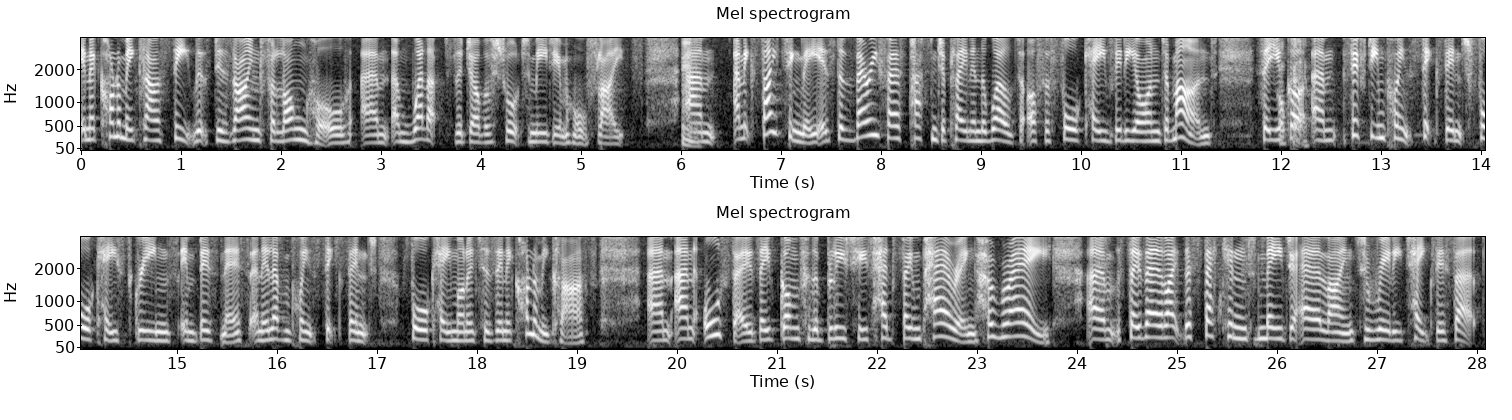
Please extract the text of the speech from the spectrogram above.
an economy class seat that's designed for long haul. Um, um, and well up to the job of short to medium haul flights. Mm. Um, and excitingly, it's the very first passenger plane in the world to offer 4K video on demand. So you've okay. got um, 15.6 inch 4K screens in business and 11.6 inch 4K monitors in economy class. Um, and also, they've gone for the Bluetooth headphone pairing. Hooray! Um, so they're like the second major airline to really take this up.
